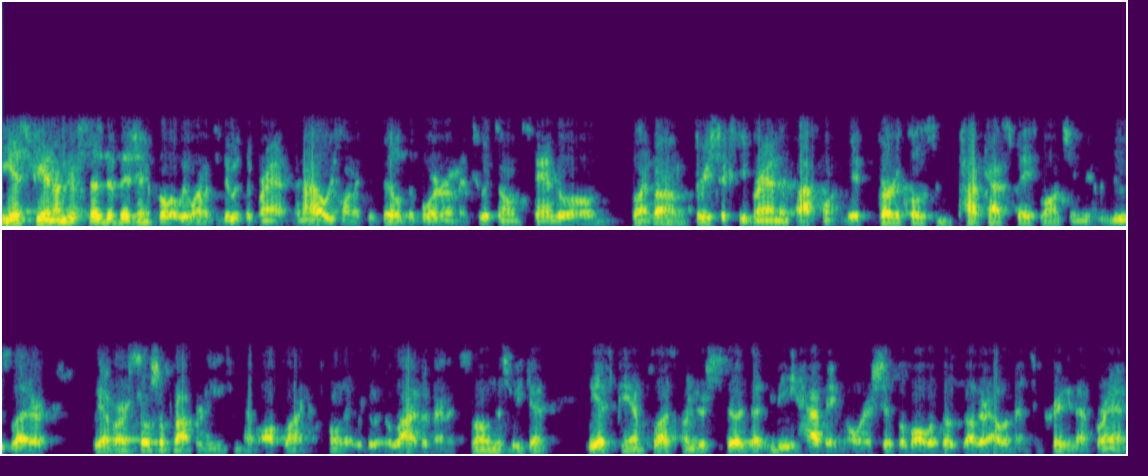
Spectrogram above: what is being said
ESPN understood the vision for what we wanted to do with the brand, and I always wanted to build the boardroom into its own standalone um, 360 brand and platform. We have verticals and podcast space launching. We have a newsletter we have our social properties. We have offline component. We're doing a live event at Sloan this weekend. ESPN Plus understood that me having ownership of all of those other elements and creating that brand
